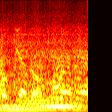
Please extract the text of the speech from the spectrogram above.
Copiado.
